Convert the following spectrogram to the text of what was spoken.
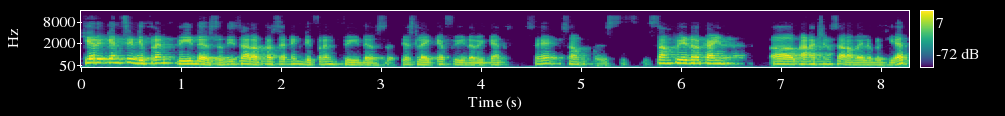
Here you can see different feeders. So these are representing different feeders, just like a feeder. You can say some some feeder kind uh, connections are available here.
